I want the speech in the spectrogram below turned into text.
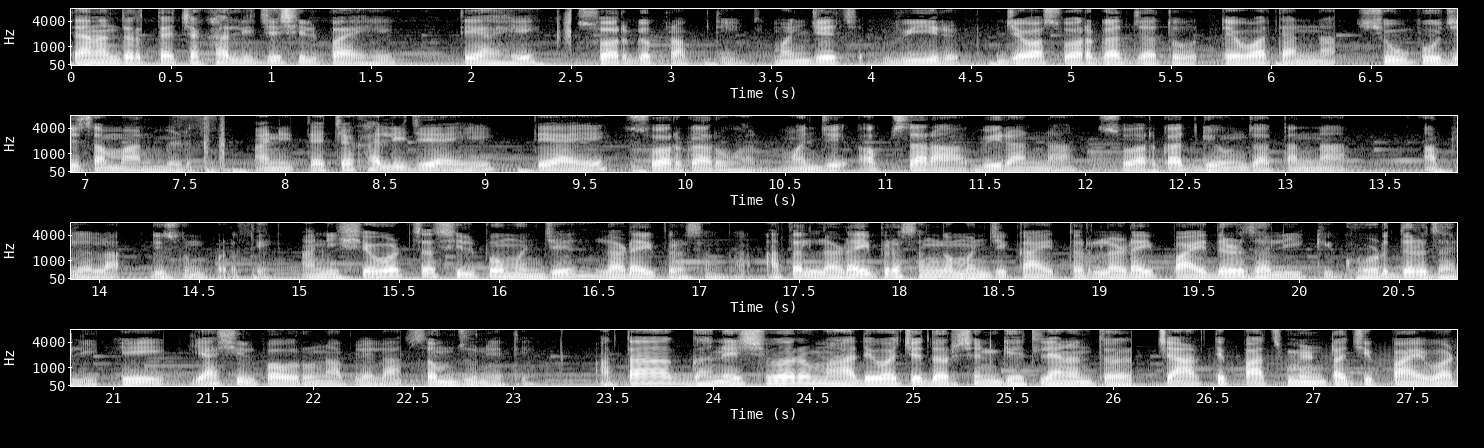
त्यानंतर त्याच्याखाली जे शिल्प आहे ते आहे स्वर्ग प्राप्ती म्हणजेच वीर जेव्हा स्वर्गात जातो तेव्हा त्यांना शिवपूजेचा मान मिळतो. आणि त्याच्याखाली जे आहे ते आहे स्वर्गारोहण. म्हणजे अप्सरा वीरांना स्वर्गात घेऊन जाताना आपल्याला दिसून पडते. आणि शेवटचा शिल्प म्हणजे लढाई प्रसंग. आता लढाई प्रसंग म्हणजे काय? तर लढाई पायदळ झाली की घोडदळ झाली हे या शिल्पावरून आपल्याला समजून येते. आता घनेश्वर महादेवाचे दर्शन घेतल्यानंतर चार ते पाच मिनिटाची पायवाट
